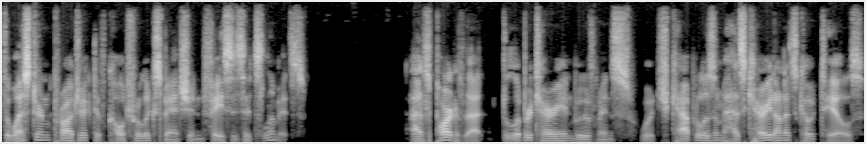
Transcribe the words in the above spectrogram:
The Western project of cultural expansion faces its limits. As part of that, the libertarian movements which capitalism has carried on its coattails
